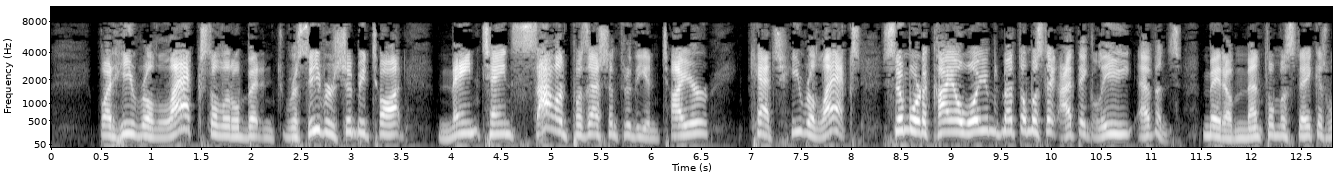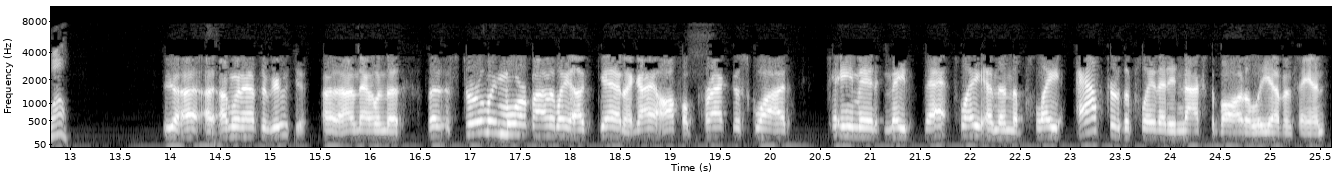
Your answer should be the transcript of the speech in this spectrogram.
But he relaxed a little bit, and receivers should be taught maintain solid possession through the entire catch. He relaxed, similar to Kyle Williams' mental mistake. I think Lee Evans made a mental mistake as well. Yeah, I, I'm going to have to agree with you uh, on that one. The, the Sterling Moore, by the way, again, a guy off a practice squad came in, made that play, and then the play after the play that he knocks the ball out of Lee Evans' hand,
